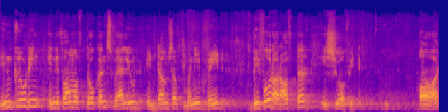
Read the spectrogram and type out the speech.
including in the form of tokens valued in terms of money paid before or after issue of it or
